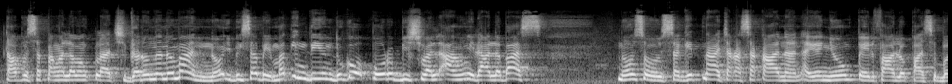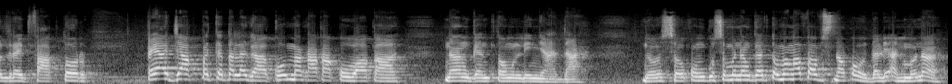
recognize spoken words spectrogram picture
tapos sa pangalawang clutch, ganun na naman, no? Ibig sabihin, matindi yung dugo, puro visual ang ilalabas. No, so sa gitna at sa kanan, ayan yung pale follow possible red factor. Kaya jackpot ka talaga kung makakakuha ka ng gantong linyada. No, so kung gusto mo ng gantong mga paps, nako, dalian mo na.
